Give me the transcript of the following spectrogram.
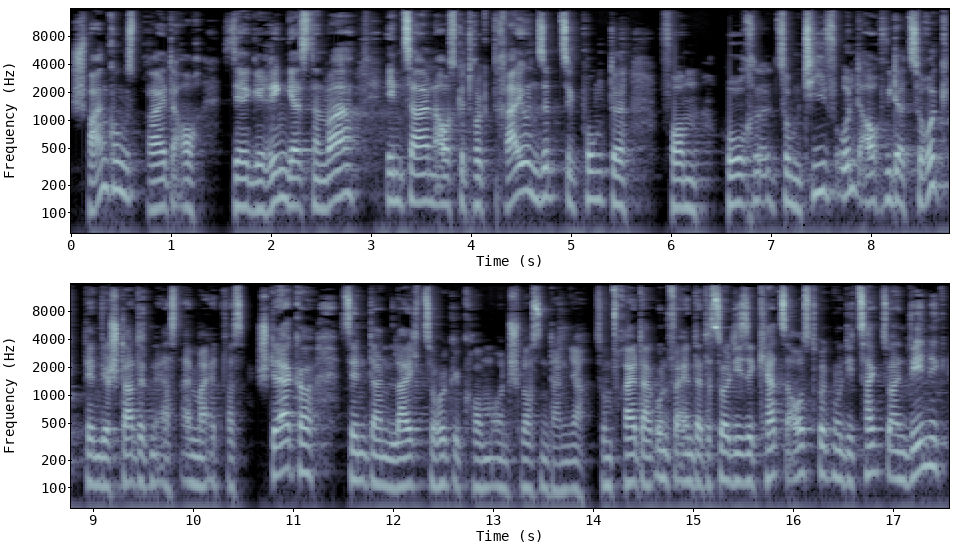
Schwankungsbreite auch sehr gering gestern war. In Zahlen ausgedrückt 73 Punkte vom Hoch zum Tief und auch wieder zurück, denn wir starteten erst einmal etwas stärker, sind dann leicht zurückgekommen und schlossen dann ja zum Freitag unverändert. Das soll diese Kerze ausdrücken und die zeigt so ein wenig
